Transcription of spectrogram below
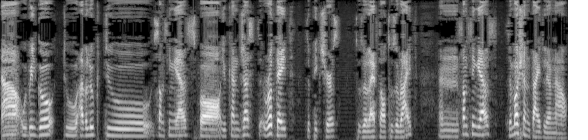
Now we will go to have a look to something else for you can just rotate the pictures to the left or to the right and something else the motion titler now.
